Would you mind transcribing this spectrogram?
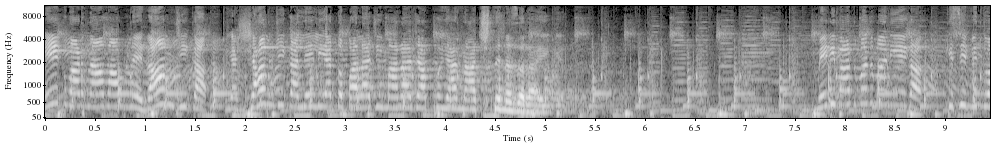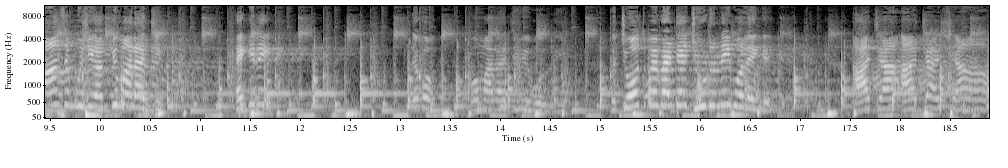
एक बार नाम आपने राम जी का या श्याम जी का ले लिया तो बालाजी महाराज आपको यहाँ नाचते नज़र आएँगे। मेरी बात मत मानिएगा, किसी विद्वान से पूछिएगा, क्यों महाराज जी? जोत पे बैठे झूठ नहीं बोलेंगे। आजा आजा श्याम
